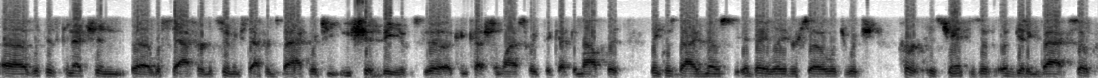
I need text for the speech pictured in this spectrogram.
uh, with his connection uh, with Stafford, assuming Stafford's back, which he, he should be. It was a concussion last week that kept him out, that I think was diagnosed a day later, so which which hurt his chances of, of getting back. So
